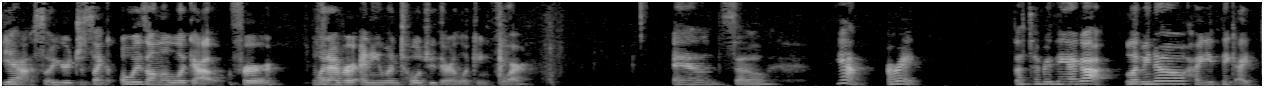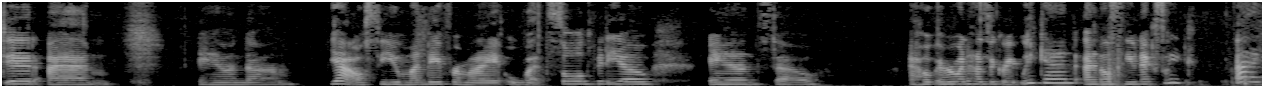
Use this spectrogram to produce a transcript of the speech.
yeah, so you're just like always on the lookout for whatever anyone told you they're looking for. And so, yeah, all right. That's everything I got. Let me know how you think I did. Um, and um, yeah, I'll see you Monday for my what sold video. And so I hope everyone has a great weekend and I'll see you next week. Bye.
